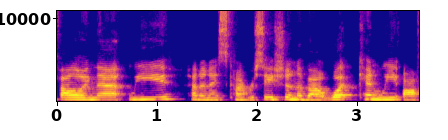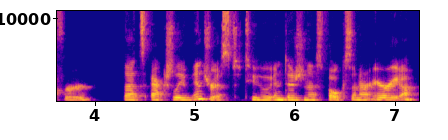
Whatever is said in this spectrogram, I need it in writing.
following that, we had a nice conversation about what can we offer that's actually of interest to Indigenous folks in our area.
